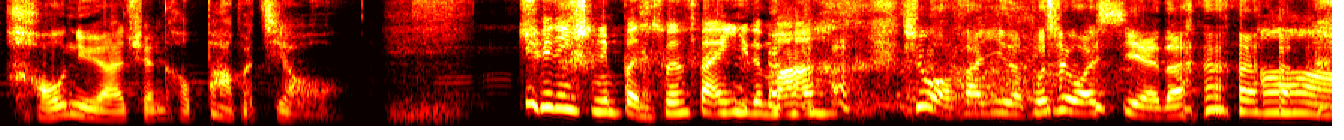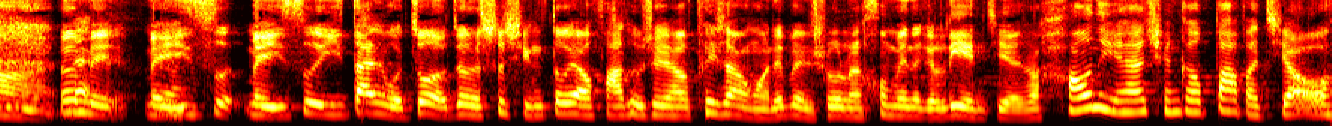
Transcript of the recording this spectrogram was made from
好女儿全靠爸爸教确定是你本村翻译的吗？》，是我翻译的，不是我写的。啊，那每每一次每一次一旦我做了这个事情，都要发出去，要配上我那本书的后面那个链接，说“好女孩全靠爸爸教”。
